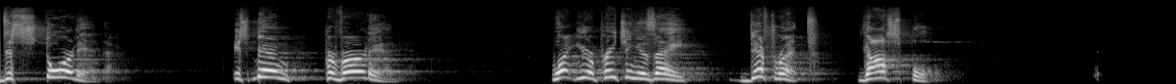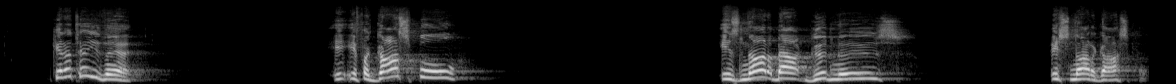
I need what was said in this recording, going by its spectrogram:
distorted, it's been perverted. What you're preaching is a different gospel. Can I tell you that if a gospel is not about good news, it's not a gospel.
